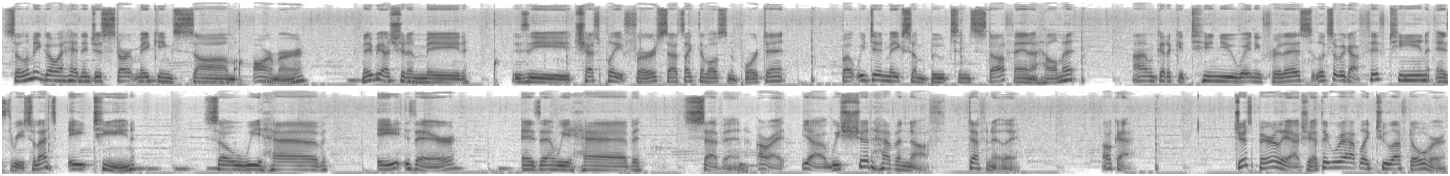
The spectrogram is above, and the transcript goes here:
So let me go ahead and just start making some armor. Maybe I should have made the chest plate first. That's like the most important. But we did make some boots and stuff and a helmet. I'm going to continue waiting for this. It looks like we got 15 and 3. So that's 18. So we have 8 there. And then we have seven. All right. Yeah, we should have enough. Definitely. Okay. Just barely, actually. I think we have like two left over.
